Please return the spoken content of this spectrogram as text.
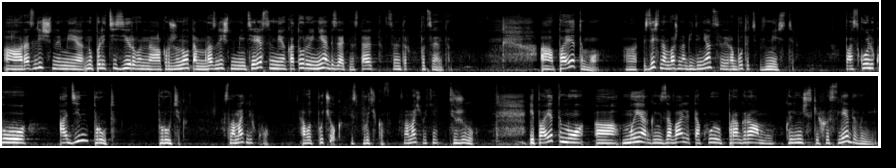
а, различными, ну, политизировано, окружено там различными интересами, которые не обязательно ставят в центр пациента. А, Поэтому а, здесь нам важно объединяться и работать вместе. Поскольку один прут, прутик, сломать легко. А вот пучок из прутиков сломать очень тяжело. И поэтому а, мы организовали такую программу клинических исследований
